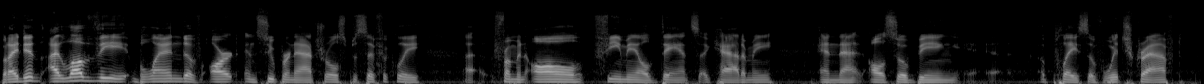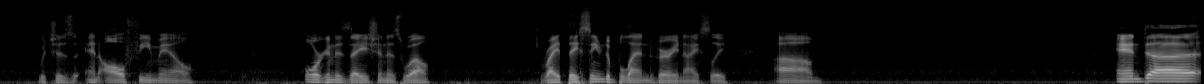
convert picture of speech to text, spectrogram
But I did I love the blend of art and supernatural, specifically uh, from an all female dance academy and that also being a place of witchcraft, which is an all female organization as well. Right? They seem to blend very nicely. Um, and, uh,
